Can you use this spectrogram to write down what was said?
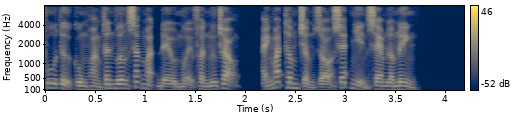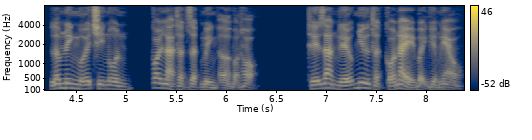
Phu tử cùng hoàng thân vương sắc mặt đều mười phần ngưng trọng, ánh mắt thâm trầm dò xét nhìn xem lâm ninh. Lâm ninh mới chi ngôn, coi là thật giật mình ở bọn họ. Thế gian nếu như thật có này bệnh hiểm nghèo,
